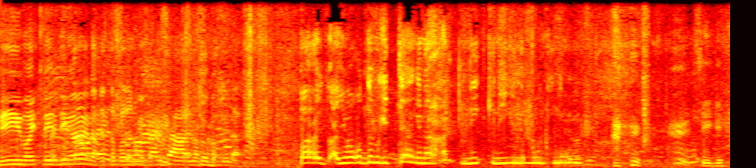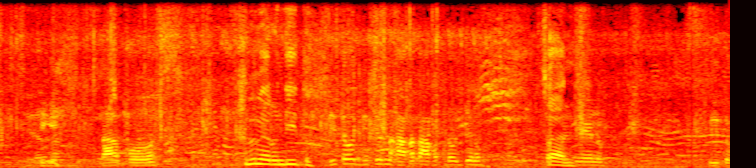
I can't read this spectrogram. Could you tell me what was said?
May white lady nga, nakita pa lang. tayo sa ano sa kabila. Bakit? Ayoko dumikit yan. Kinakal, kinikilabutan ako. Sige. Sige. Tapos Ano meron dito? Dito, dito, nakakatakot daw dyan, oh. Saan? Yan, oh. Dito.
